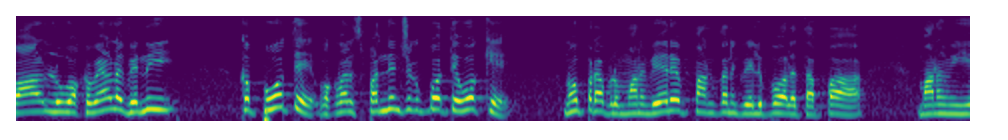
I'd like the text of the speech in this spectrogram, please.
వాళ్ళు ఒకవేళ వినకపోతే ఒకవేళ స్పందించకపోతే ఓకే నో ప్రాబ్లం. మనం వేరే ప్రాంతానికి వెళ్ళిపోవాలి తప్ప మనం ఈ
